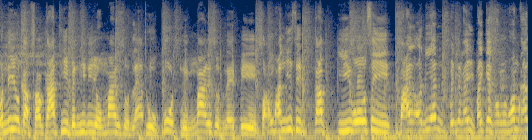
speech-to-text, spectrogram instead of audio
วันนี้อยู่กับซาวการ์ดที่เป็นที่นิยมมากที่สุด และถูกพูดถึงมากที่สุดในปี 2020 กับ EVO 4 by Audience เป็นยังไง ไปแกะกล่องพร้อมกัน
